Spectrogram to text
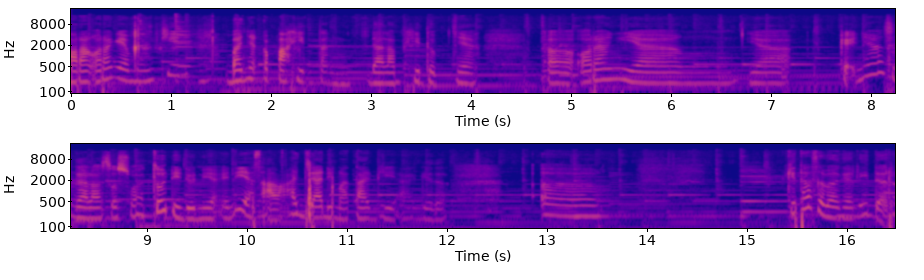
orang-orang yang mungkin banyak kepahitan dalam hidupnya, uh, orang yang ya kayaknya segala sesuatu di dunia ini ya salah aja di mata dia gitu. Uh, kita sebagai leader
